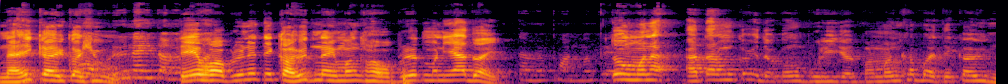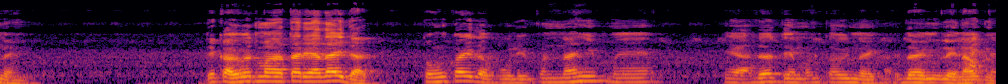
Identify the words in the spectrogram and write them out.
નહીં. કહ્યું કશું તે વાપર્યું ને તે કહ્યું જ નહીં. મને વાપર્યું તો મને યાદ હોય. તો મને અત્યારે હું કહી દઉં કે હું ભૂલી જાઉં પણ મને ખબર તે કહ્યું જ નહીં. તે કહ્યું જ મને અત્યારે યાદ આવી જાત. તો હું કહી દઉં ભૂલી પણ નહીં મેં યાદ હોય તે મને કહ્યું નહીં ખાલી દહીંનું લઈને આવજો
